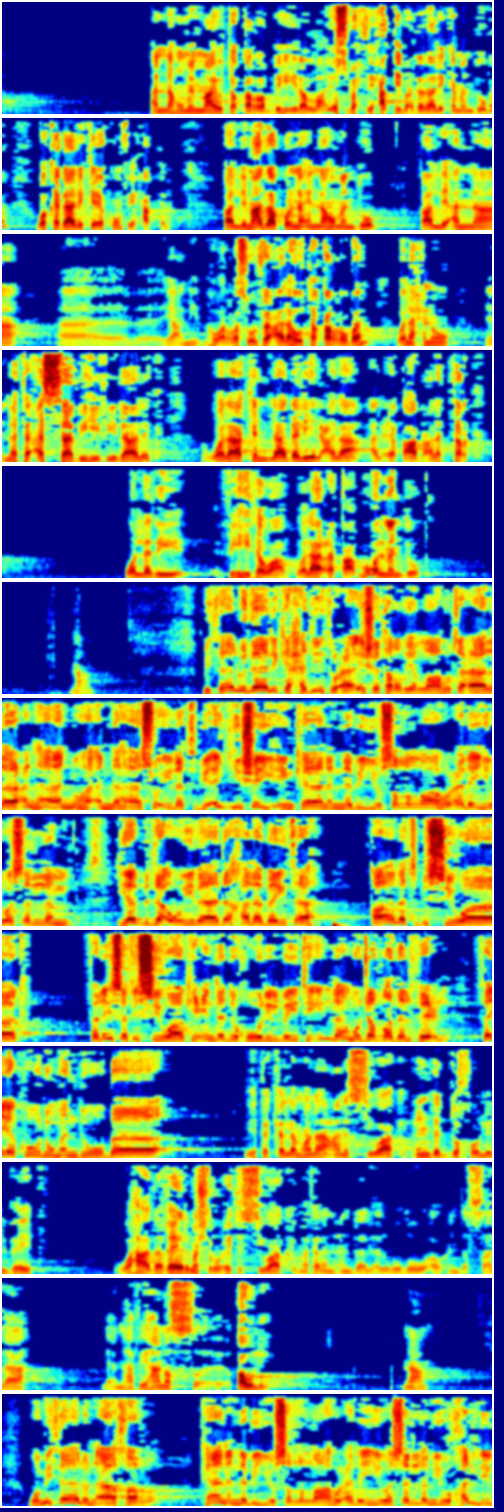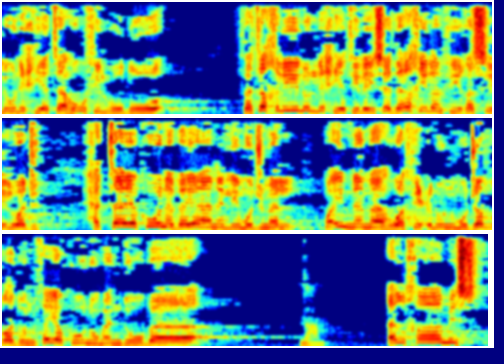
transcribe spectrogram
أنه مما يتقرب به إلى الله يصبح في حقه بعد ذلك مندوبا وكذلك يكون في حقنا. قال لماذا قلنا إنه مندوب؟ قال لأن آه، يعني هو الرسول فعله تقربا ونحن نتأسى به في ذلك ولكن لا دليل على العقاب على الترك والذي فيه ثواب ولا عقاب هو المندوب. نعم. مثال ذلك حديث عائشة رضي الله تعالى عنها أنها أنها سئلت بأي شيء كان النبي صلى الله عليه وسلم يبدأ إذا دخل بيته؟ قالت بالسواك. فليس في السواك عند دخول البيت إلا مجرد الفعل فيكون مندوبا. يتكلم هنا عن السواك عند الدخول للبيت وهذا غير مشروعية السواك مثلا عند الوضوء أو عند الصلاة. لأنها فيها نص قولي. نعم. ومثال آخر كان النبي صلى الله عليه وسلم يخلل لحيته في الوضوء فتخليل اللحية ليس داخلا في غسل الوجه حتى يكون بيانا لمجمل وإنما هو فعل مجرد فيكون مندوبا. نعم. الخامس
